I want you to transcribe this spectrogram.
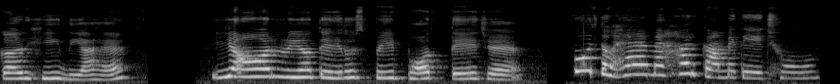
कर ही दिया है। यार, रिया, तेरी तो स्पीड बहुत तेज है। वो तो है, मैं हर काम में तेज हूँ।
